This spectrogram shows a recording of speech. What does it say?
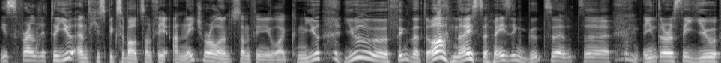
is friendly to you and he speaks about something unnatural and something like new you think that oh nice amazing good and uh, interesting. You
